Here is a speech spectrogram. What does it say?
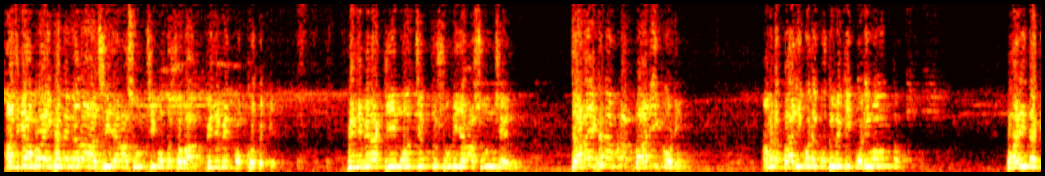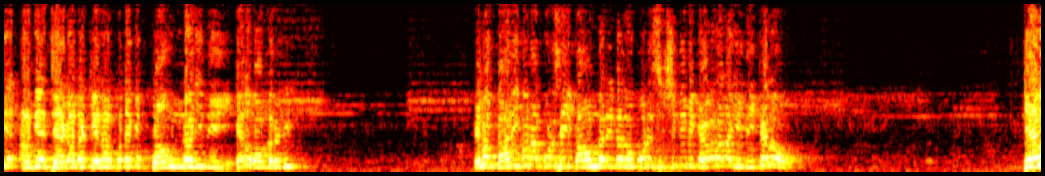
আজকে আমরা এখানে যারা আছি, যারা শুনছি পথসভা বিজেপির পক্ষ থেকে, বিজেপিরা কি বলছে একটু শুনি যারা শুনছেন। যারা এখানে আমরা বাড়ি করি, আমরা বাড়ি করে প্রথমে কি করি বলুন তো? বাড়িটাকে আগে জায়গাটা কেনার পরে বাউন্ডারি দিই। কেন বাউন্ডারি দিই? এবং বাড়ি করার পরে সেই বাউন্ডারিটার উপরে সিসিটিভি ক্যামেরা লাগিয়ে দিই। কেন? কেন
